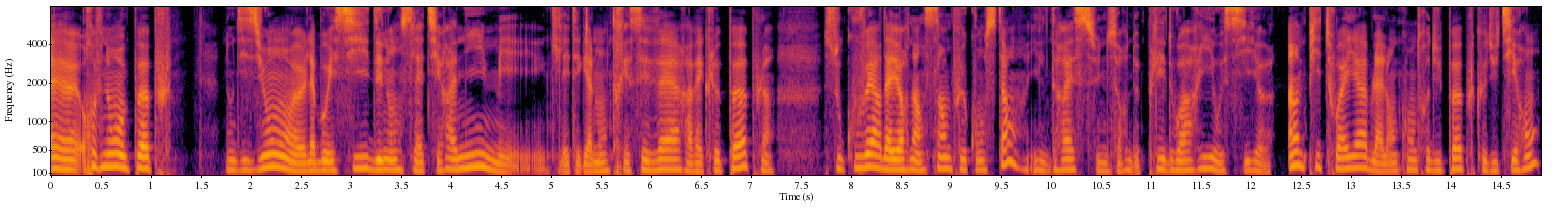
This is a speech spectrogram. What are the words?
Euh, revenons au peuple. Nous disions, euh, la Boétie dénonce la tyrannie, mais qu'il est également très sévère avec le peuple. Sous couvert d'ailleurs d'un simple constat, il dresse une sorte de plaidoirie aussi impitoyable à l'encontre du peuple que du tyran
